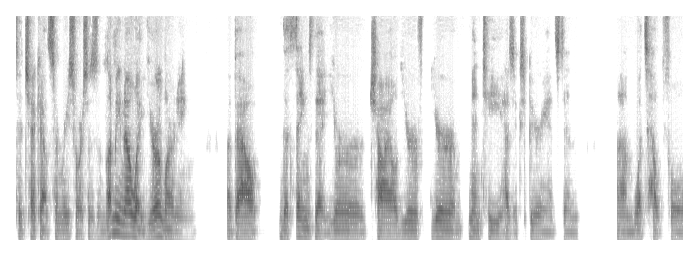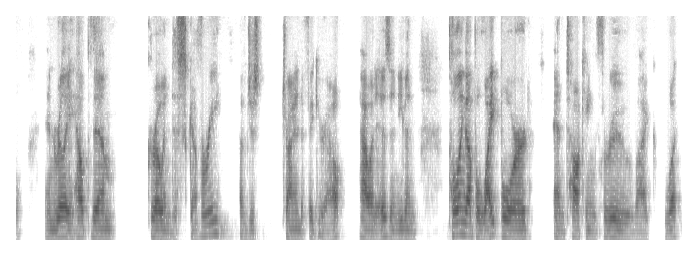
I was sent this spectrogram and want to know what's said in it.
to check out some resources and let me know what you're learning about the things that your child your your mentee has experienced and um, what's helpful and really help them grow in discovery of just trying to figure out how it is and even pulling up a whiteboard and talking through like what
